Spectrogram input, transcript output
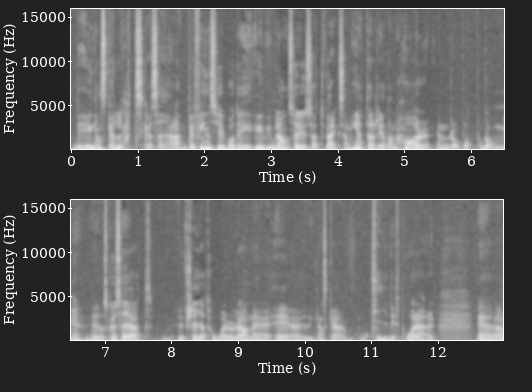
Det är ganska lätt ska jag säga. Det finns ju både, ibland så är det ju så att verksamheten redan har en robot på gång. Jag skulle säga att i och för sig att HR och lön är, är ganska tidigt på det här. Eh,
